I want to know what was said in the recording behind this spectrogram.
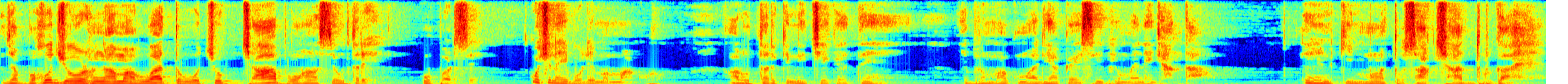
तो जब बहुत ज़ोर हंगामा हुआ तो वो चुपचाप वहाँ से उतरे, ऊपर से। कुछ नहीं बोले मम्मा को। और उतर के नीचे कहते हैं, ये ब्रह्मा कुमारियाँ कैसी भी मैं नहीं जानता। इनकी माँ तो साक्षात दुर्गा है।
